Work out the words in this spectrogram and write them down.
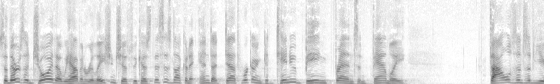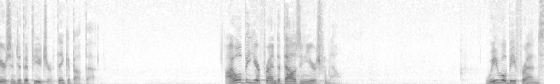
So there's a joy that we have in relationships because this is not going to end at death. We're going to continue being friends and family thousands of years into the future. Think about that. I will be your friend a thousand years from now. We will be friends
